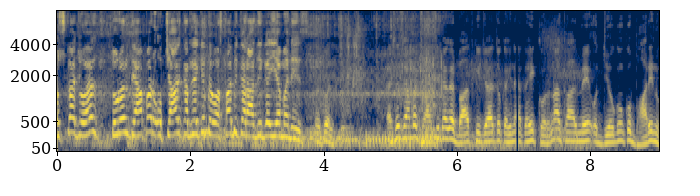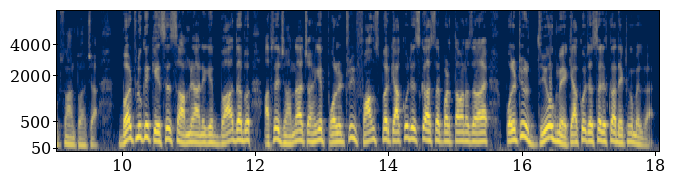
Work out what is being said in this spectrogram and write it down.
उसका जो है तुरंत यहाँ पर उपचार करने की व्यवस्था भी करा दी गई है मनीष। बिल्कुल। ऐसे जहाँ पर झांसी में अगर बात की जाए तो कहीं ना कहीं कोरोना काल में उद्योगों को भारी नुकसान पहुँचा। बर्ड फ्लू के केसेस सामने आने के बाद अब आपसे जानना चाहेंगे, पोल्ट्री फार्म्स पर क्या कुछ इसका असर पड़ता हुआ नज़र आ रहा है? पोल्ट्री उद्योग में क्या कुछ असर इसका देखने को मिल रहा है?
